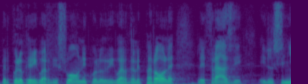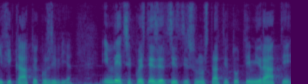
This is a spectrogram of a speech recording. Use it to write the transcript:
per, quello che riguarda i suoni, quello che riguarda le parole, le frasi, il significato e così via. Invece questi esercizi sono stati tutti mirati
